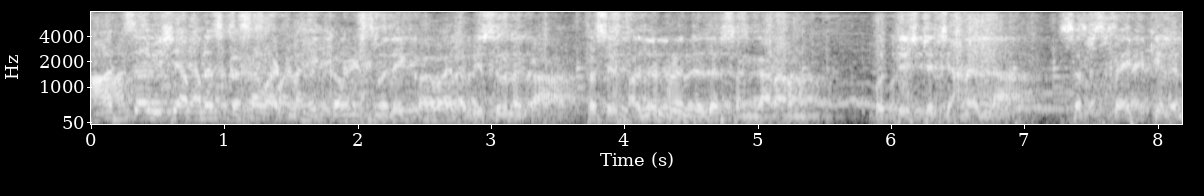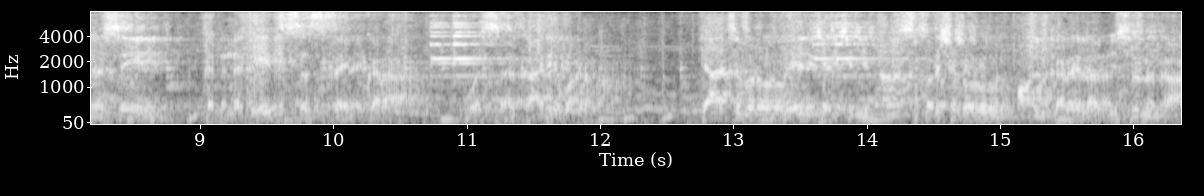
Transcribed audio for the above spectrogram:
आजचा विषय आपल्यास कसा वाटला हे कमेंट्समध्ये कळवायला विसरू नका. तसेच अजूनपर्यंत जर संगाराम बुद्धिस्ट चॅनलला सबस्क्राईब केलं नसेल तर लगेच सबस्क्राईब करा व सहकार्य वाढवा. त्याचबरोबर बेलच्या चिन्हा स्पर्श करून ऑल करायला विसरू नका.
